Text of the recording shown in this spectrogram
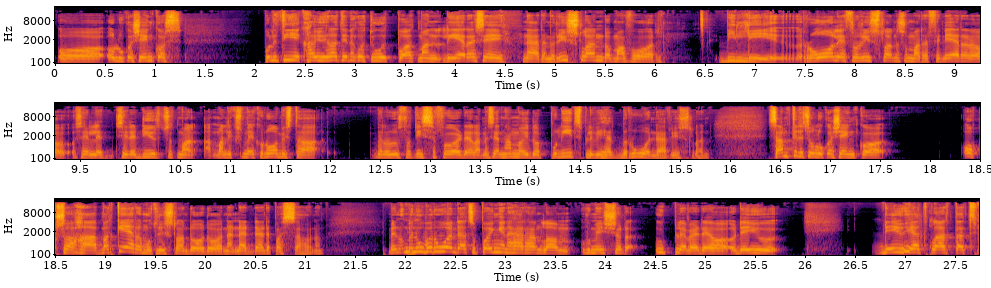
Och, och Lukasjenkos politik har ju hela tiden gått ut på att man lierar sig nära med Ryssland och man får billig råolja från Ryssland som man refinerar och säljer, säljer dyrt så att man, man liksom ekonomiskt har Belarus fått vissa fördelar men sen har man ju då politiskt blivit helt beroende av Ryssland. Samtidigt som Lukasjenko också har markerat mot Ryssland då och då när, när det passar honom. Men, men oberoende, alltså poängen här handlar om hur människor upplever det och, och det, är ju, det är ju helt klart att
